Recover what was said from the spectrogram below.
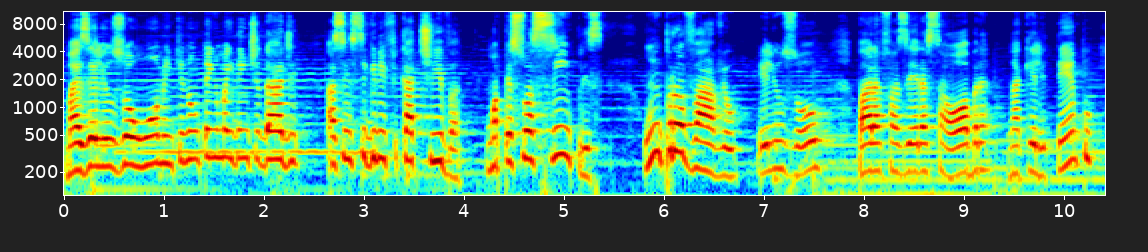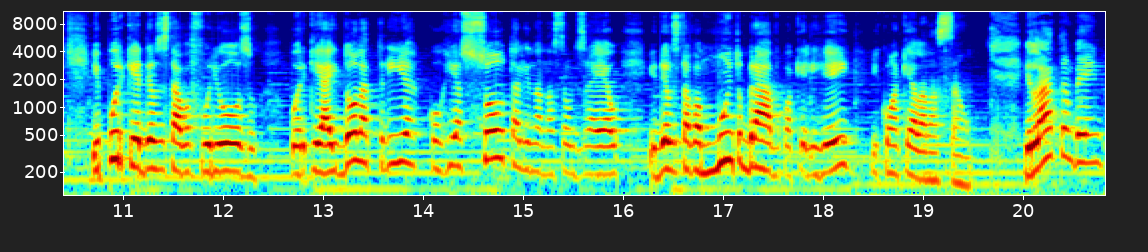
mas ele usou um homem que não tem uma identidade assim significativa, uma pessoa simples, um improvável, ele usou para fazer essa obra naquele tempo. E por que Deus estava furioso? Porque a idolatria corria solta ali na nação de Israel e Deus estava muito bravo com aquele rei e com aquela nação. E lá também,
